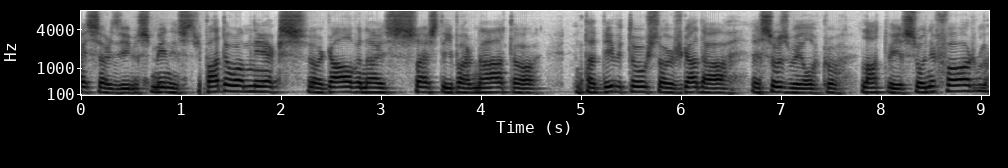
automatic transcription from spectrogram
aizsardzības ministra padomnieks, galvenais saistībā ar NATO. Un tad 2000. gadā es uzvilku Latvijas uniformu.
